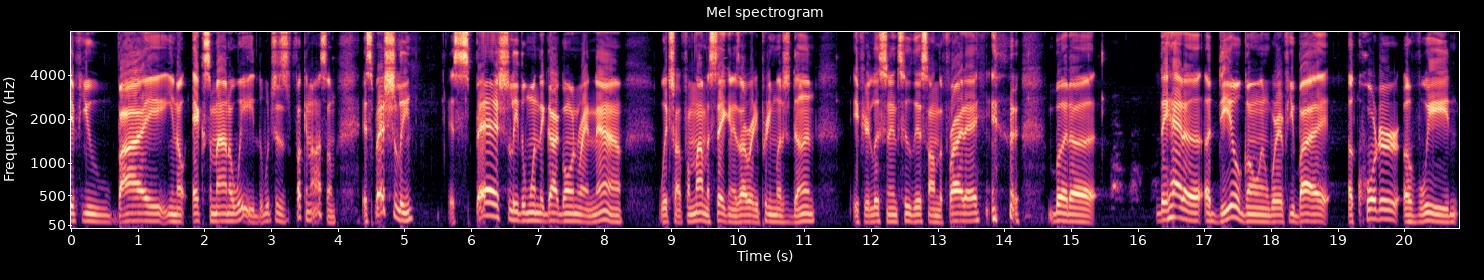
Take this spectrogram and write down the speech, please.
if you buy you know x amount of weed which is fucking awesome especially especially the one they got going right now which if i'm not mistaken is already pretty much done if you're listening to this on the friday but uh they had a, a deal going where if you buy a quarter of weed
